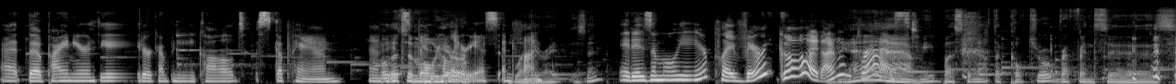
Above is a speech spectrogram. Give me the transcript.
at the Pioneer Theater Company called Scapin. And Oh, that's it's a Moliere hilarious and play, fun. right? Isn't it? It is a Moliere play. Very good. I'm impressed. yeah, impressed. me busting out the cultural references.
